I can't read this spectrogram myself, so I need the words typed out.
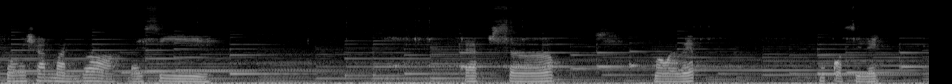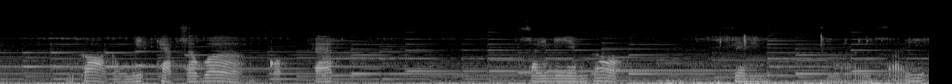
โฟร์ชันมันก็ไลซีแอปเซิร์ฟมาเว็บก็กด select แล้วก็ตรงนี้แท็บเซิร์ฟเวอร์กด add ไซต์เนมก็เป็นหมายไซต์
